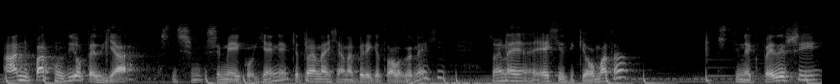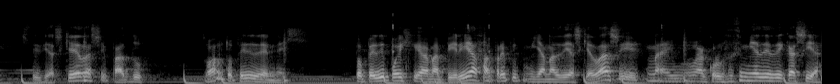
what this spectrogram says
Αν υπάρχουν δύο παιδιά σε μια οικογένεια και το ένα έχει αναπηρία και το άλλο δεν έχει, το ένα έχει δικαιώματα στην εκπαίδευση, στη διασκέδαση, παντού. Το άλλο το παιδί δεν έχει. Το παιδί που έχει αναπηρία θα πρέπει για να διασκεδάσει να ακολουθηθεί μια διαδικασία.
